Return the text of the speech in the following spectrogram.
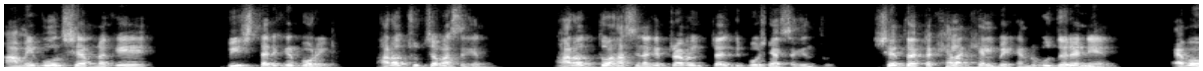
আমি বলছি আপনাকে বিশ তারিখের পরে ভারত চুপচাপ আছে কেন? ভারত তো হাসিনাকে ট্রাভেল বসে আছে কিন্তু সে তো একটা খেলা খেলবে এখানে ধরে নিয়েন। এবং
